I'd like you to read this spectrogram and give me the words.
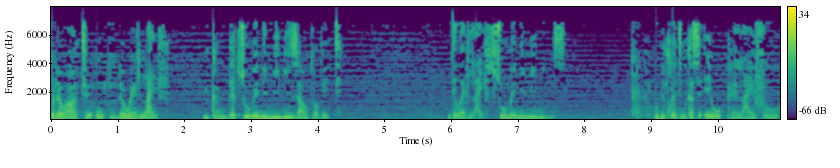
the, word life you can get so many meanings out of it. The word life so many meanings. Obi kura tumi ka eh wopɛ life o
